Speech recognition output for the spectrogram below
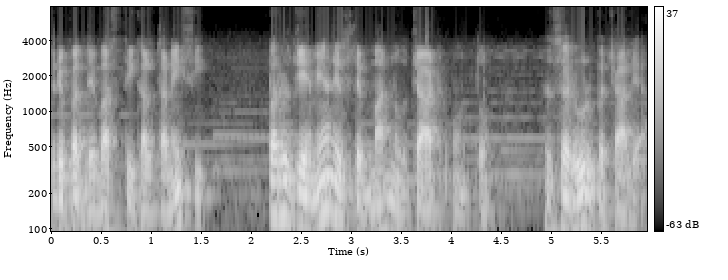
ਤ੍ਰਿਪਤ ਦੇ ਵਸ ਦੀ ਗੱਲ ਤਾਂ ਨਹੀਂ ਸੀ, ਪਰ ਜਿਵੇਂ ਨੇ ਉਸ ਦੇ ਮਨ ਨੂੰ ਚਾਟ ਹੋਣ ਤੋਂ ਜ਼ਰੂਰ ਬਚਾ ਲਿਆ।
